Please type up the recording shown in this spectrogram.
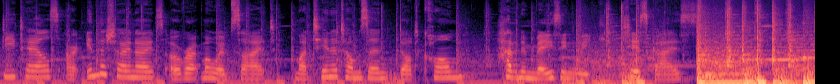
Details are in the show notes over at my website, martinethomassen.com. Have an amazing week. Cheers, guys.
